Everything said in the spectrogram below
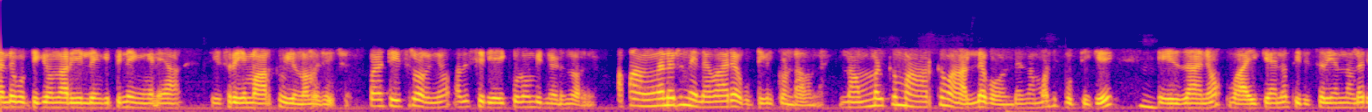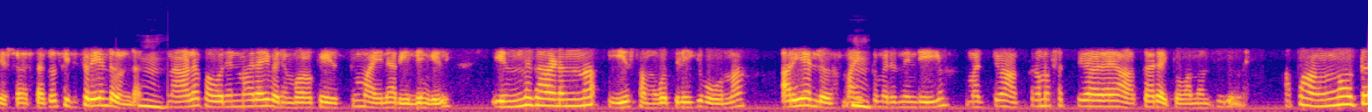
തന്റെ കുട്ടിക്ക് ഒന്നും അറിയില്ലെങ്കിൽ പിന്നെ എങ്ങനെയാ? ടീച്ചർ ഈ മാർക്ക് വീഴുന്നെന്ന് ചോദിച്ചു. അപ്പൊ ടീച്ചർ പറഞ്ഞു അത് ശരിയായിക്കോളും പിന്നീട് എന്ന് പറഞ്ഞു. അപ്പൊ അങ്ങനെ ഒരു നിലവാരമാണ് കുട്ടികൾക്ക് ഉണ്ടാവുന്നത് നമ്മൾക്ക് മാർക്ക് അല്ല പോകണ്ടേ. നമ്മുടെ കുട്ടിക്ക് എഴുതാനോ വായിക്കാനോ തിരിച്ചറിയാനുള്ള രക്ഷകർത്താക്കൾ തിരിച്ചറിയേണ്ടതുണ്ട്. നാളെ പൗരന്മാരായി വരുമ്പോഴൊക്കെ എഴുത്തും വായന അറിയില്ലെങ്കിൽ ഇന്ന് കാണുന്ന ഈ സമൂഹത്തിലേക്ക് പോകുന്ന അറിയാലോ മയക്കുമരുന്നിന്റെയും മറ്റു അക്രമശക്തിയായ ആൾക്കാരാണ് ഇപ്പൊ വന്നുകൊണ്ടിരിക്കുന്നത് അപ്പൊ അങ്ങോട്ട്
